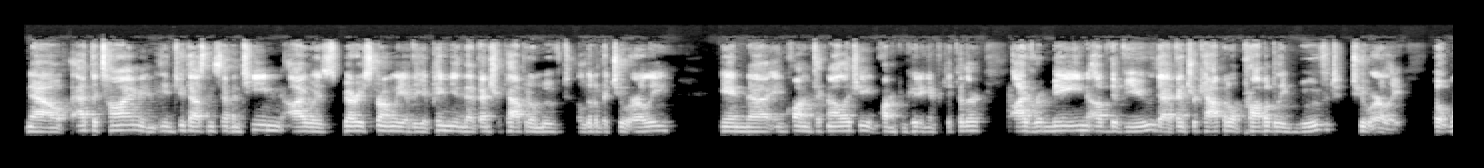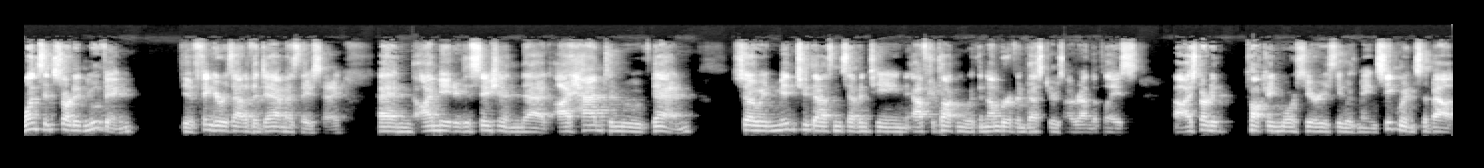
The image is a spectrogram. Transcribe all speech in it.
Now, at the time in, in 2017, I was very strongly of the opinion that venture capital moved a little bit too early in, uh, in quantum technology and quantum computing in particular. I remain of the view that venture capital probably moved too early. But once it started moving, the finger is out of the dam, as they say. And I made a decision that I had to move then. So in mid 2017, after talking with a number of investors around the place, uh, I started talking more seriously with Main Sequence about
